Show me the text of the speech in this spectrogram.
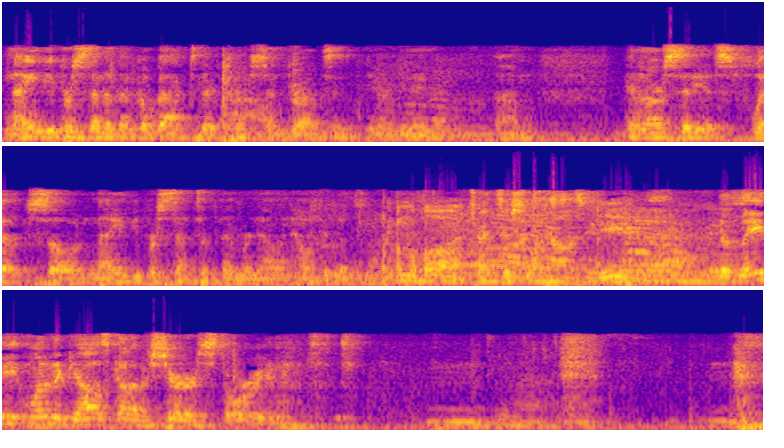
90% of them go back to their trips and drugs and you know you name it. Um, and in our city, it's flipped, so 90% of them are now in healthy living. Come on. Transitional housing. Jesus. The lady, one of the gals got up and shared her story. And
